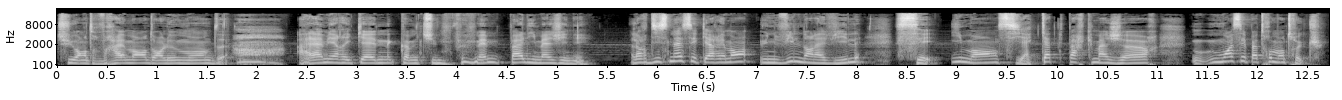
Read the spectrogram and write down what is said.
tu entres vraiment dans le monde à l'américaine comme tu ne peux même pas l'imaginer. Alors Disney, c'est carrément une ville dans la ville. C'est immense, il y a quatre parcs majeurs. Moi, c'est pas trop mon truc.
